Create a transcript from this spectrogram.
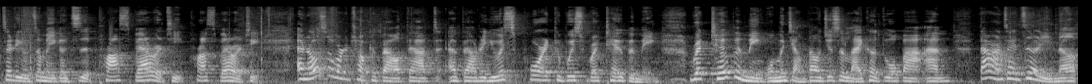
这里有这么一个字 prosperity prosperity。And also want to talk about that about the U.S. pork with ractopamine。ractopamine 我们讲到就是莱克多巴胺。当然在这里呢，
